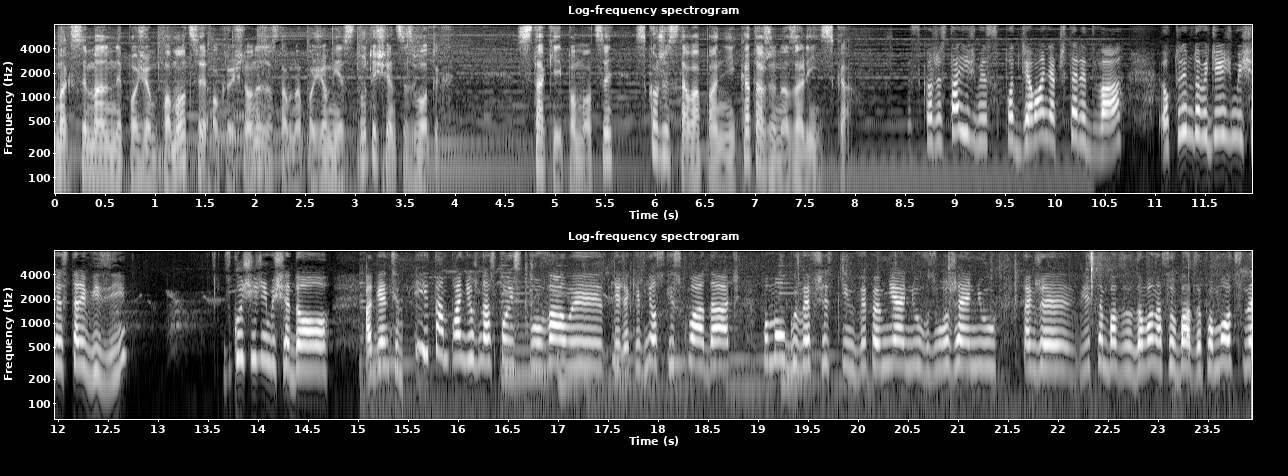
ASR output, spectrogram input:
Maksymalny poziom pomocy określony został na poziomie 100 tysięcy złotych. Z takiej pomocy skorzystała pani Katarzyna Zalińska. Skorzystaliśmy z poddziałania 4.2, o którym dowiedzieliśmy się z telewizji. Zgłosiliśmy się do agencji i tam panie już nas poinstruowały, jakie wnioski składać, pomogły we wszystkim w wypełnieniu, w złożeniu, także jestem bardzo zadowolona, są bardzo pomocne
